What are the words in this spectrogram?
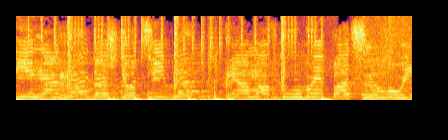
И награда ждет тебя Прямо в губы поцелуй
